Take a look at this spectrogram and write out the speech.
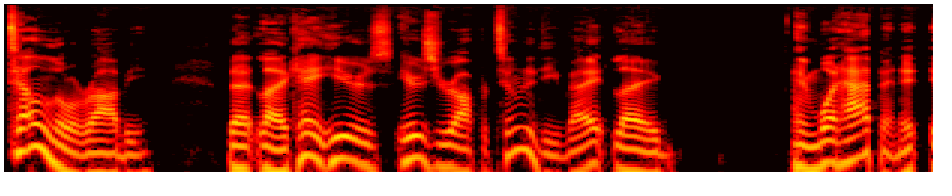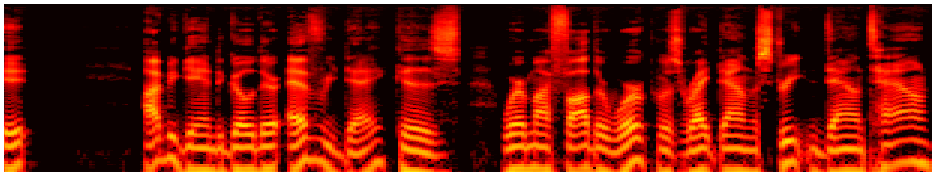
telling little Robbie that like, hey, here's here's your opportunity, right? Like, and what happened? It it I began to go there every day because where my father worked was right down the street in downtown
